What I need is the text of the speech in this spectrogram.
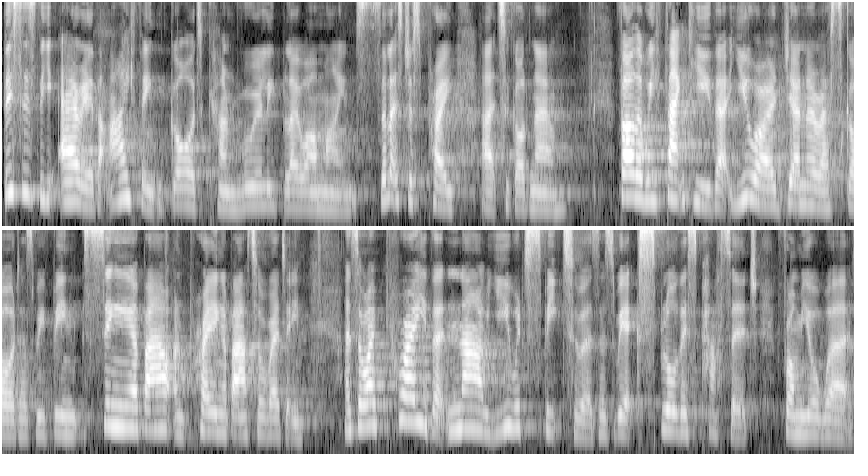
This is the area that I think God can really blow our minds. So let's just pray uh, to God now. Father, we thank you that you are a generous God, as we've been singing about and praying about already. And so I pray that now you would speak to us as we explore this passage from your word.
